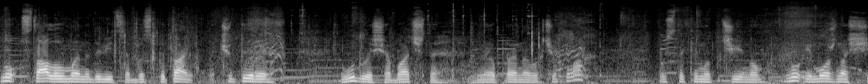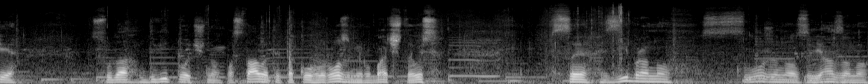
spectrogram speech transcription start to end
Ну, стало у мене, дивіться, без питань 4 вудлища, бачите, в неопренових чохлах. Ось таким от чином. Ну і можна ще сюди дві точно поставити такого розміру. Бачите, ось все зібрано, сложено, зв'язано.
